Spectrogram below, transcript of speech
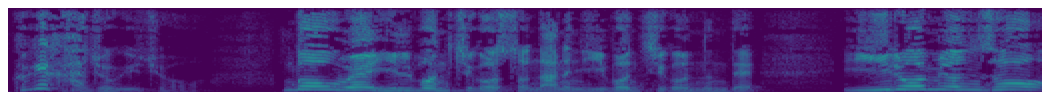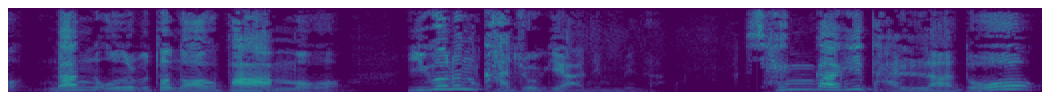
그게 가족이죠. 너 왜 1번 찍었어? 나는 2번 찍었는데 이러면서 난 오늘부터 너하고 밥 안 먹어. 이거는 가족이 아닙니다. 생각이 달라도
